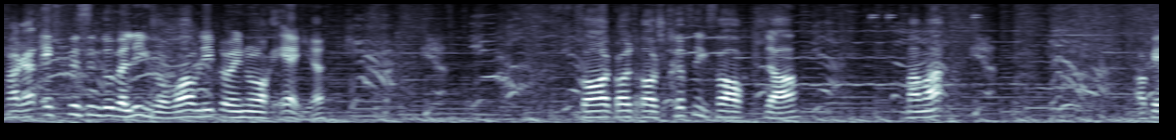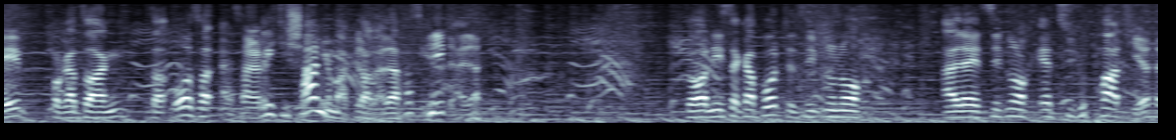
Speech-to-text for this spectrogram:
Ich war gerade echt ein bisschen drüber liegen, so, warum lebt aber nur noch er hier? So, Goldrausch trifft nichts, war auch klar. Mama. Okay, ich wollte gerade sagen. Das, oh, es hat, das hat richtig Schaden gemacht gerade, Alter. Was geht, Alter? So, nächster kaputt. Jetzt lebt nur noch... Alter, jetzt lebt nur noch er Psychopath hier.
